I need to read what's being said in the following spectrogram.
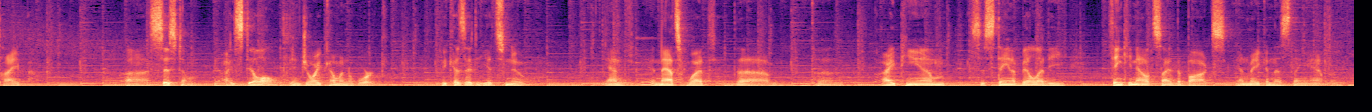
type uh, system. I still enjoy coming to work because it, it's new. And, and that's what the, the IPM sustainability, thinking outside the box and making this thing happen.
